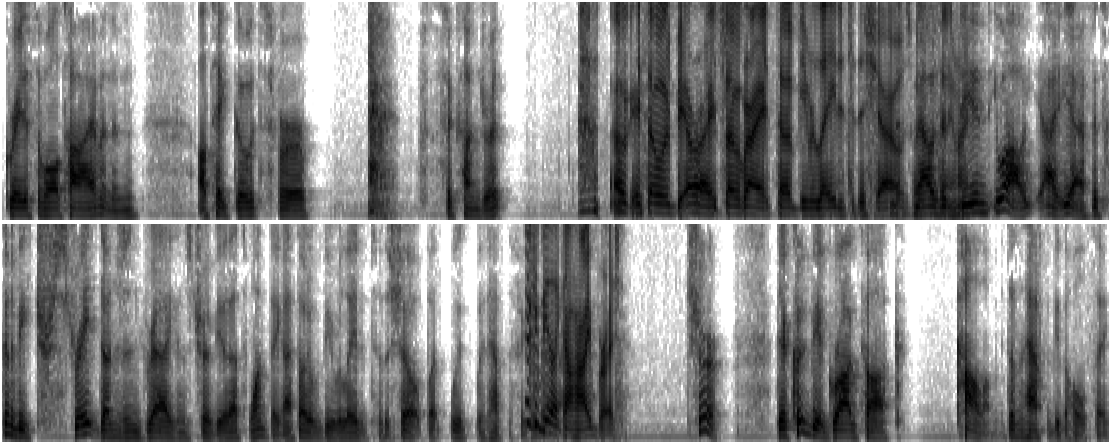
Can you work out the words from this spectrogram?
greatest of all time. And then I'll take goats for six hundred. Okay, so it would be all right. So right, so it'd be related to the show. is Now is it? D and well, I, yeah. If it's going to be tr- straight Dungeons and Dragons trivia, that's one thing. I thought it would be related to the show, but we'd, we'd have to figure. It could be that like a hybrid. Sure. There could be a Grog Talk column. It doesn't have to be the whole thing.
